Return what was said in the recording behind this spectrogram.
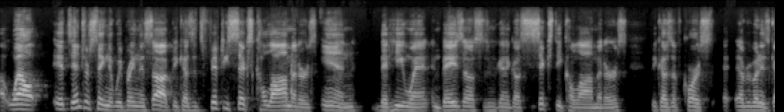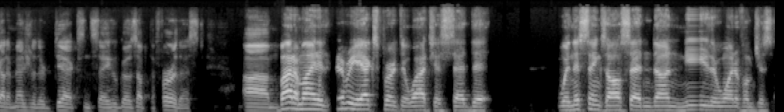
Uh, Well, it's interesting that we bring this up because it's 56 kilometers in that he went, and Bezos is going to go 60 kilometers because, of course, everybody's got to measure their dicks and say who goes up the furthest. Um, Bottom line is, every expert that watches said that when this thing's all said and done, neither one of them just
